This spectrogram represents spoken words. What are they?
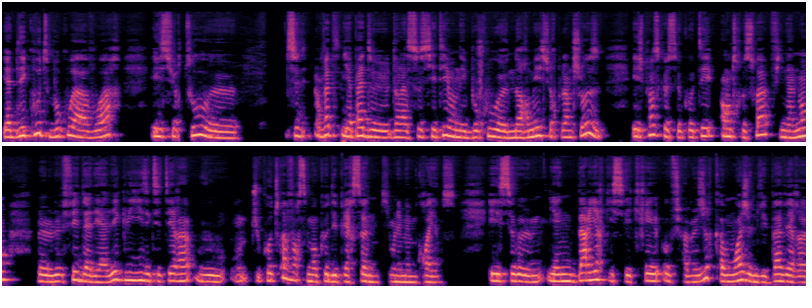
Il y a de l'écoute beaucoup à avoir et surtout, euh, en fait, il n'y a pas de dans la société, on est beaucoup euh, normé sur plein de choses et je pense que ce côté entre soi, finalement, le, fait d'aller à l'église, etc., où tu côtoies forcément que des personnes qui ont les mêmes croyances. Et il y a une barrière qui s'est créée au fur et à mesure. Comme moi, je ne vais pas vers, euh,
